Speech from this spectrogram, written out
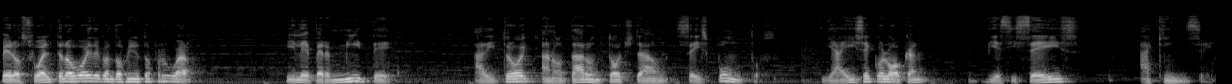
Pero suelte lo de con dos minutos por jugar y le permite a Detroit anotar un touchdown, seis puntos. Y ahí se colocan 16 a 15.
